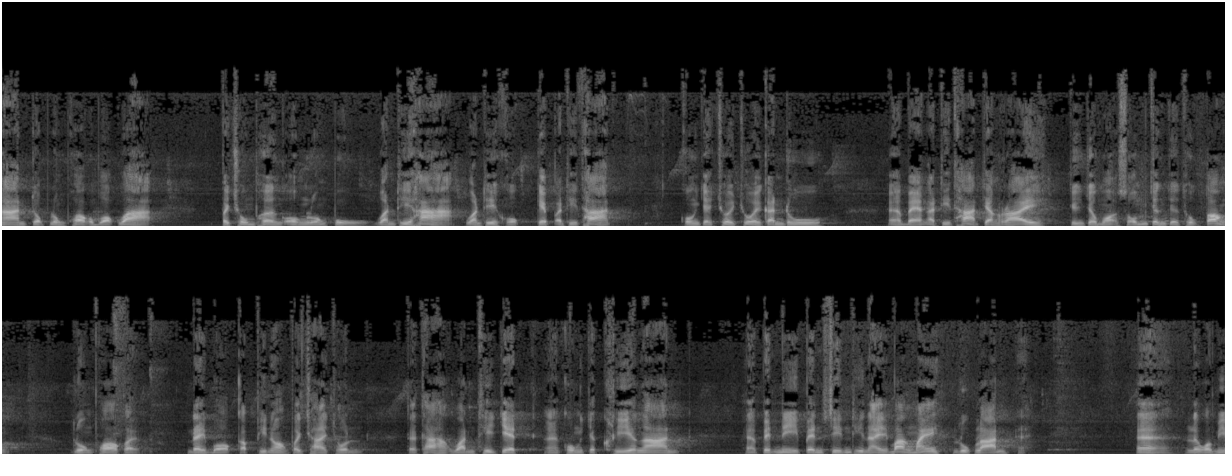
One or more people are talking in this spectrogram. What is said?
งานจบหลวงพ่อก็บอกว่าประชุมเพลิงองค์หลวงปู่ วันที่ห้าวันที่หกเก็บอธิธาตคงจะช่วยช่วยกันดูแบ่งอธิธาตอย่างไร จึงจะเหมาะสมจึงจะถูกต้องหลวงพ่อก็ได้บอกกับพี่น้องประชาชน แต่ถ้าหากวันที่เจ็ดคงจะเคลียร์งาน เป็นหนี้เป็นสินที่ไหนบ้างไหมลูกหลานเแล้วว่ามี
